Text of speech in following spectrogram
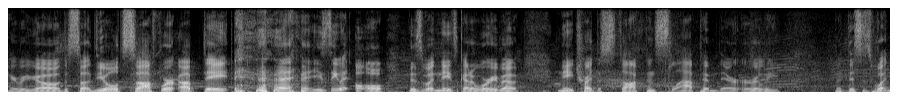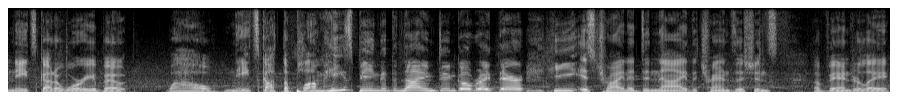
Here we go. The the old software update. you see what? Uh oh. This is what Nate's got to worry about. Nate tried to Stockton slap him there early, but this is what Nate's got to worry about. Wow, Nate's got the plum. He's being the denying dingo right there. He is trying to deny the transitions of Wanderlei.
